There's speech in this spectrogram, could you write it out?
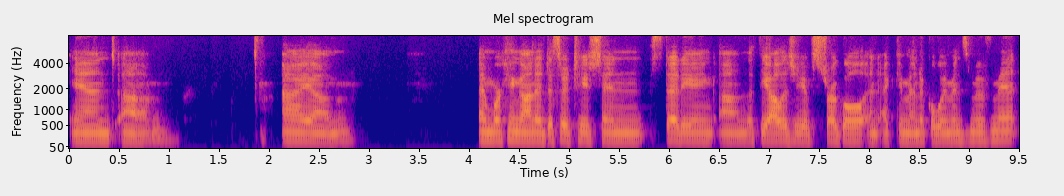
And um, I um, working on a dissertation studying um, the theology of struggle and ecumenical women's movement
